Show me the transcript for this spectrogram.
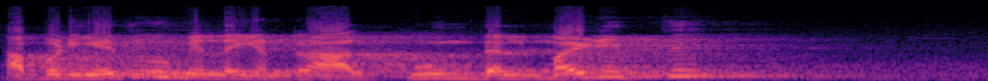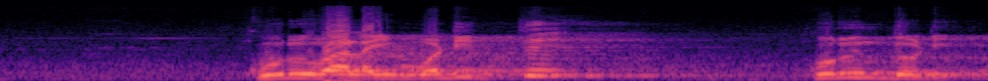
அப்படி எதுவும் இல்லை என்றால் கூந்தல் மழித்து குறுவலை ஒடித்து குறுந்தொடி.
